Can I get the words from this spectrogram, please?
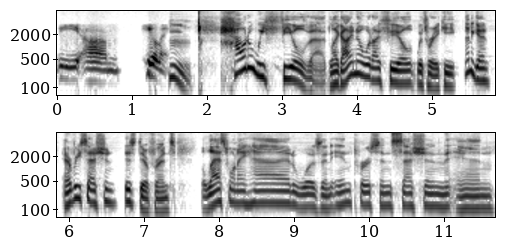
the um, healing. Hmm. How do we feel that? Like, I know what I feel with Reiki. And again, every session is different. The last one I had was an in person session, and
